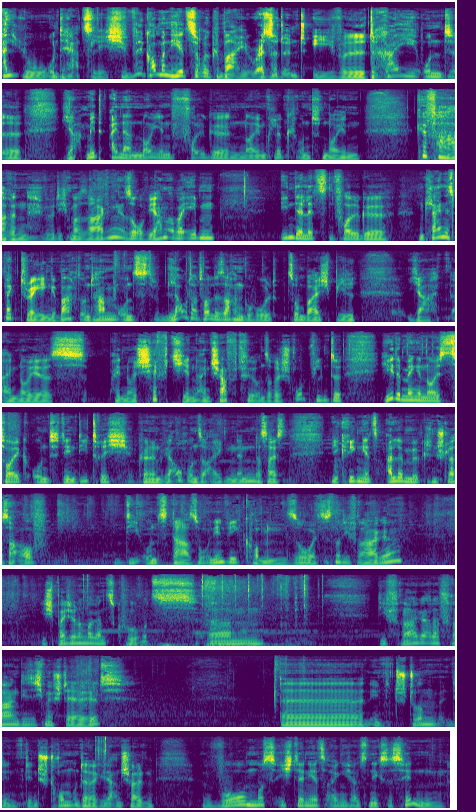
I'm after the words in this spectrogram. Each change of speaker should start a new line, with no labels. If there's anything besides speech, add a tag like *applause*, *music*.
Hallo und herzlich willkommen hier zurück bei Resident Evil 3 und äh, ja, mit einer neuen Folge, neuem Glück und neuen Gefahren, würde ich mal sagen. So, wir haben aber eben in der letzten Folge ein kleines Backtracking gemacht und haben uns lauter tolle Sachen geholt. Zum Beispiel, ja, ein neues, ein neues Schäftchen, ein Schaft für unsere Schrotflinte, jede Menge neues Zeug und den Dietrich können wir auch unser eigen nennen. Das heißt, wir kriegen jetzt alle möglichen Schlösser auf, die uns da so in den Weg kommen. So, jetzt ist nur die Frage. Ich speichere nochmal ganz kurz. Ähm, die Frage aller Fragen, die sich mir stellt. Äh, den, Strom, den, den Stromunterwerk wieder anschalten. Wo muss ich denn jetzt eigentlich als nächstes hin?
